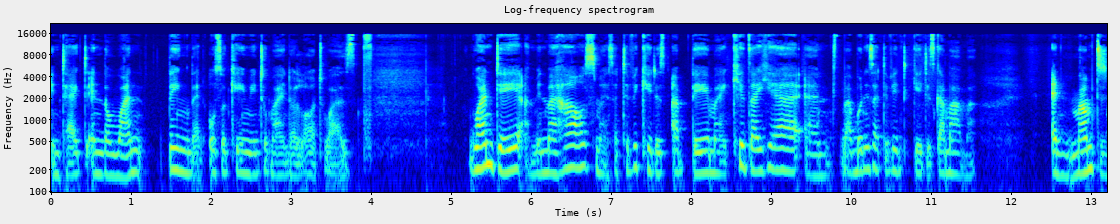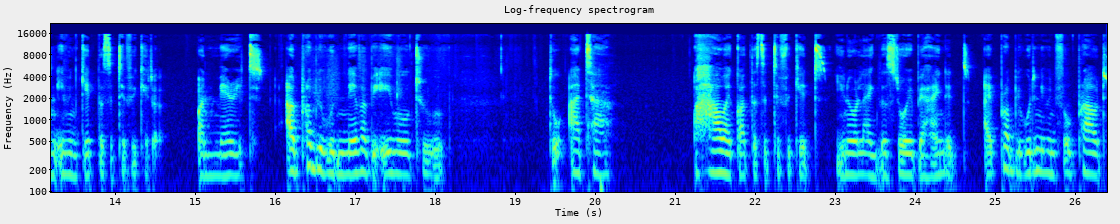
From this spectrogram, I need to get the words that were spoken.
intact. And the one thing that also came into mind a lot was one day I'm in my house, my certificate is up there, my kids are here, and my bonus certificate is mama. And mom didn't even get the certificate on merit. I probably would never be able to to utter how I got the certificate, you know, like the story behind it. I probably wouldn't even feel proud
